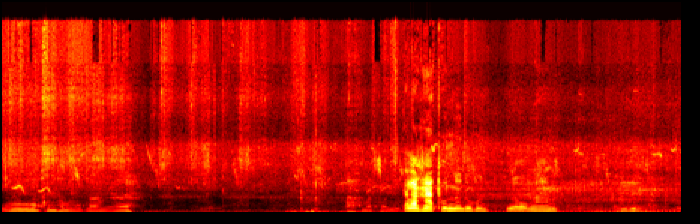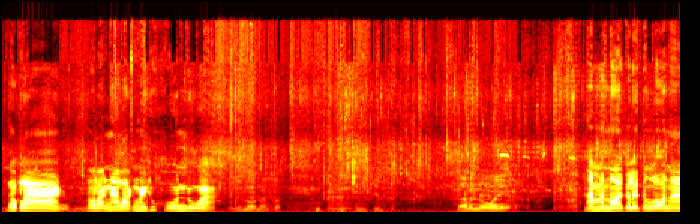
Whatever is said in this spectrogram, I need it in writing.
ยังไม่มีเงินทุนทำระบบน้ำนะอะมาคอยอยู่กำลังหาทุนนะทุกคนระบบน้ไปเรื่อยำดอกรัก ดอกรักน่ารักไหมทุกคนดูอะๆเดี๋ยวรอน้ำก่อนให้มั นเต็มน้ำมันน้อย น้ำมันน้อยก็เลยต้องล่อน้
